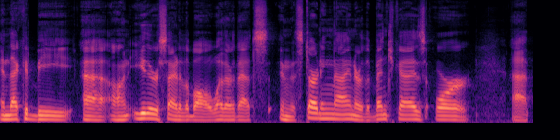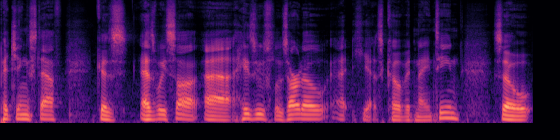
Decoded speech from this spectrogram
and that could be uh, on either side of the ball, whether that's in the starting nine or the bench guys or uh, pitching staff. Because as we saw, uh, Jesus Luzardo, uh, he has COVID 19. So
